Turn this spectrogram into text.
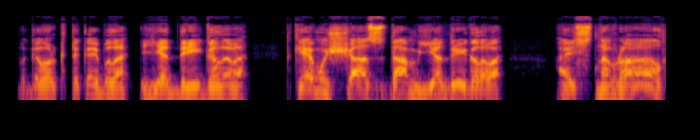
поговорка такая была, «Ядри голова». Так я ему сейчас дам ядри голова. А если наврал,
